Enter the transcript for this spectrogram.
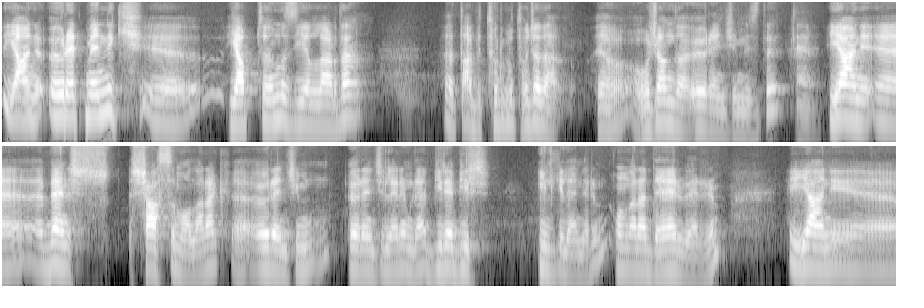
Yani öğretmenlik e, yaptığımız yıllarda e, tabii Turgut Hoca da e, hocam da öğrencimizdi. Evet. Yani e, ben şahsım olarak e, öğrencim öğrencilerimle birebir ilgilenirim. Onlara değer veririm. Yani e,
